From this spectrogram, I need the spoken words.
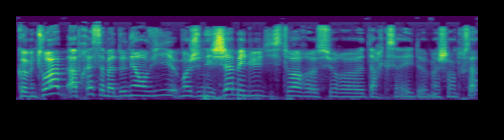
comme toi. Après, ça m'a donné envie. Moi, je n'ai jamais lu d'histoire euh, sur euh, Darkseid, machin, tout ça.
